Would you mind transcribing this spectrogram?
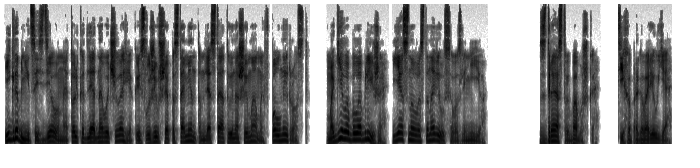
и гробница, сделанная только для одного человека и служившая постаментом для статуи нашей мамы в полный рост. Могила была ближе, я снова остановился возле нее. «Здравствуй, бабушка», — тихо проговорил я,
